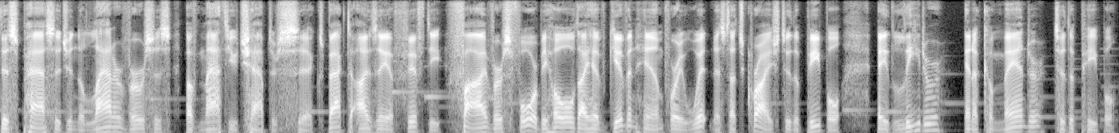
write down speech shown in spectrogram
this passage in the latter verses of Matthew chapter 6. Back to Isaiah 55, verse 4 Behold, I have given him for a witness, that's Christ, to the people, a leader and a commander to the people.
